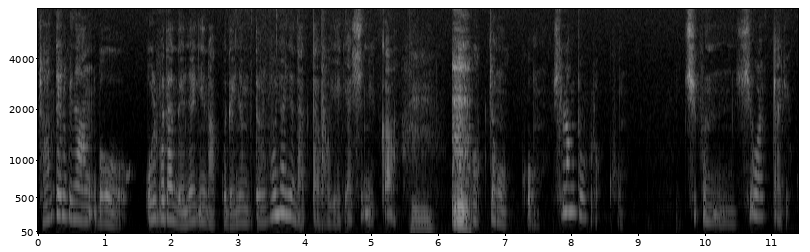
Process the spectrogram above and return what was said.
저한테는 그냥 뭐 올보다 내년이 낫고 내년부터는 후년이 낫다고 얘기하시니까 음, 걱정 없고 신랑도 그렇고 집은 10월 달이고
